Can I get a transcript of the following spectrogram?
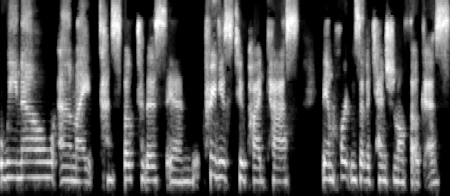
we know, um, I kind of spoke to this in previous two podcasts, the importance of attentional focus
